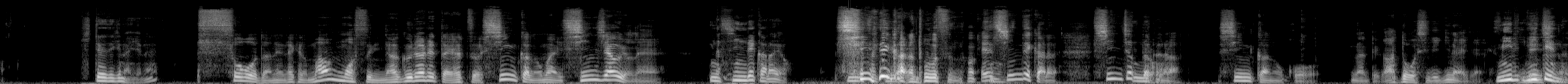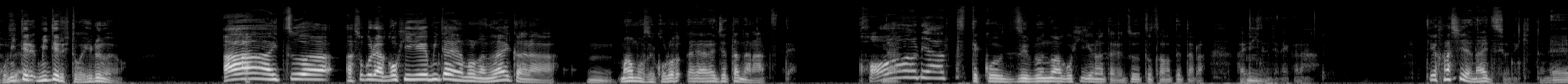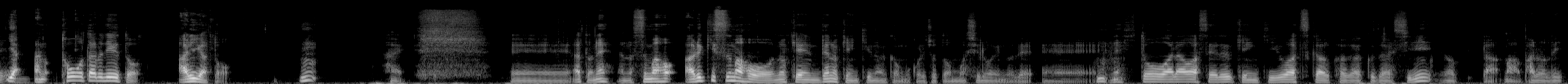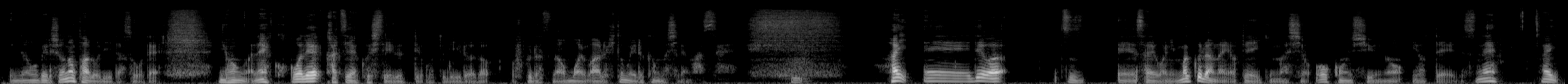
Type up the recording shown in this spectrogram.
否定できないんじゃないそうだね。だけど、マンモスに殴られたやつは進化の前に死んじゃうよね。な死んでからよ。死んでからどうすんの？え、うん死んでから、死んじゃったらほら、進化のこう、なんていうか、後押しできないじゃないですか。見、見てんのよ。見てる、見てる人がいるのよ。ああ、あいつは、あそこにアゴヒゲみたいなものがないから、うん。マンモスに殺られちゃったんだな、つって。こりゃ、つって、こう、自分のアゴヒゲのあたりをずっと触ってたら、入ってきたんじゃないかな。っていう話じゃないですよね、きっとね。えーいや、あの、トータルで言うと、ありがとう。うん。はい。えー、あとね、あの、スマホ、歩きスマホの件での研究なんかもこれちょっと面白いので、えーね、人を笑わせる研究を扱う科学雑誌に載った、まあ、パロディ、ノーベル賞のパロディだそうで、日本がね、ここで活躍しているっていうことでいろいろ複雑な思いもある人もいるかもしれません。はい、えー、では、つ、えー最後に枕の予定いきましょう。今週の予定ですね。はい。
